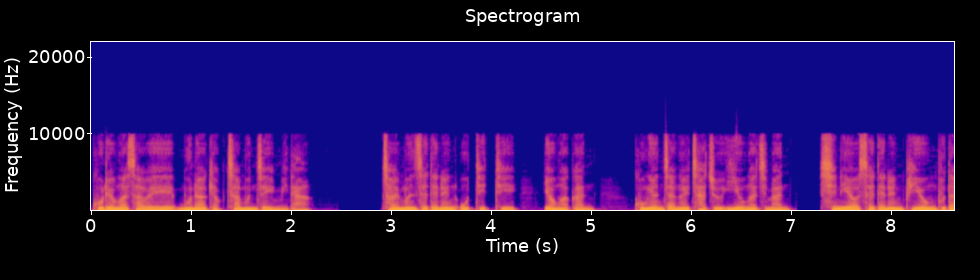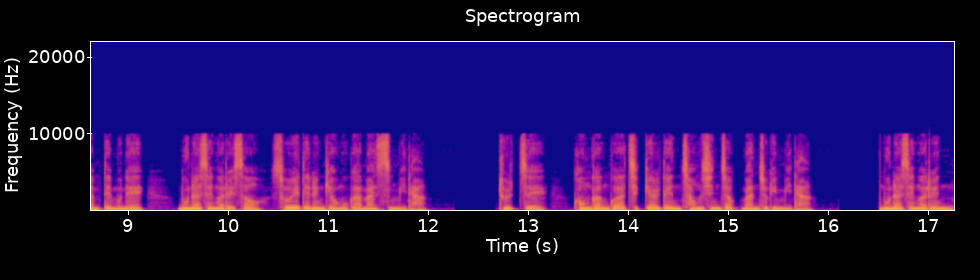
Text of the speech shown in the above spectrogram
고령화 사회의 문화 격차 문제입니다. 젊은 세대는 OTT, 영화관, 공연장을 자주 이용하지만 시니어 세대는 비용 부담 때문에 문화생활에서 소외되는 경우가 많습니다. 둘째, 건강과 직결된 정신적 만족입니다. 문화생활은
